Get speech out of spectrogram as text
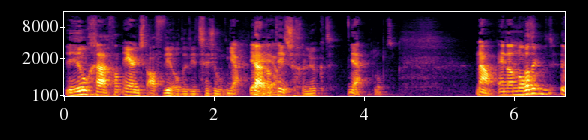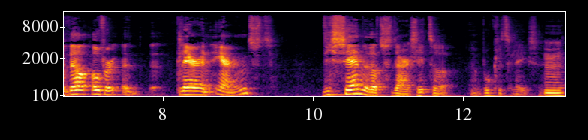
heel graag van Ernst af wilde dit seizoen. Ja, ja, dat is ze gelukt. Ja, klopt. Nou, en dan nog... Wat ik wel over eh, Claire en Ernst... Die scène dat ze daar zitten een boekje te lezen... Mm.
